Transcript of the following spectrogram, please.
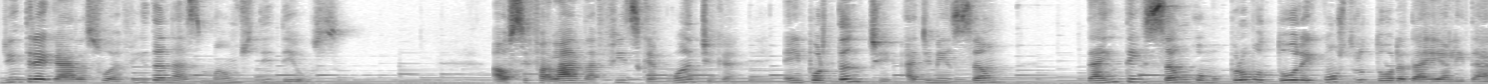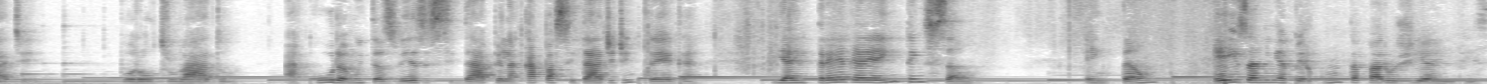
de entregar a sua vida nas mãos de Deus. Ao se falar na física quântica, é importante a dimensão da intenção como promotora e construtora da realidade. Por outro lado, a cura muitas vezes se dá pela capacidade de entrega, e a entrega é intenção. Então, eis a minha pergunta para o Gian Ives.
